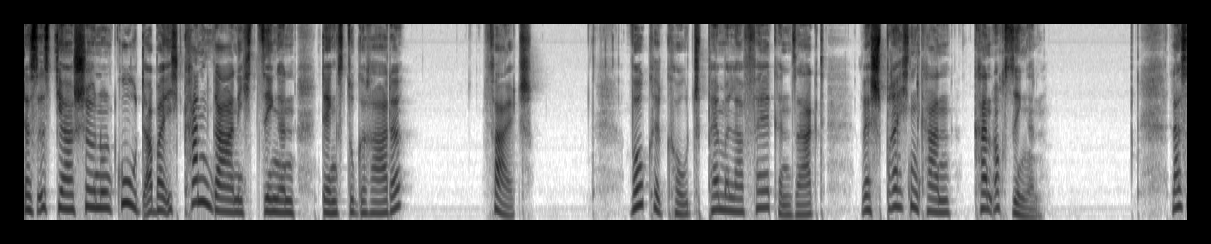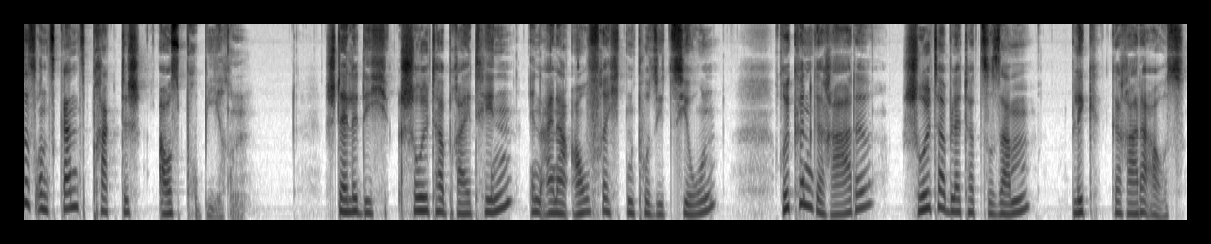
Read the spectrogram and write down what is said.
Das ist ja schön und gut, aber ich kann gar nicht singen, denkst du gerade? Falsch. Vocal Coach Pamela Falcon sagt, wer sprechen kann, kann auch singen. Lass es uns ganz praktisch ausprobieren. Stelle dich schulterbreit hin in einer aufrechten Position, Rücken gerade, Schulterblätter zusammen, Blick geradeaus.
